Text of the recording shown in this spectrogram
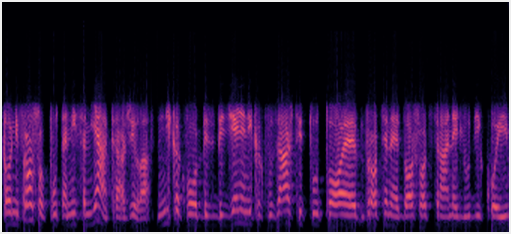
kao ni prošlog puta, nisam ja tražila nikakvo obezbeđenje, nikakvu zaštitu, to je procena je došla od strane ljudi ljudi koji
